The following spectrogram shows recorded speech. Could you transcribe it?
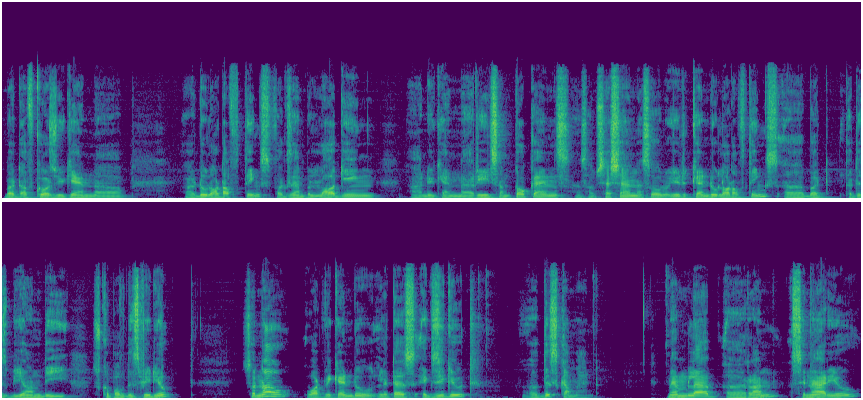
but of course you can uh, do a lot of things. For example, logging, and you can read some tokens, and some session. So you can do a lot of things, but that is beyond the scope of this video. So now what we can do, let us execute uh, this command memlab uh, run scenario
